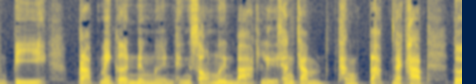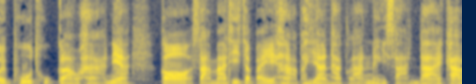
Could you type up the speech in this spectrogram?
1 ปีปรับไม่เกิน 1 0,000 ถึง 20,000 บาท หรือทั้งจำทั้งปรับนะครับ โดยผู้ถูกกล่าวหาเนี่ยก็สามารถที่จะไปหาพยานหักล้านในศาลได้ครับ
